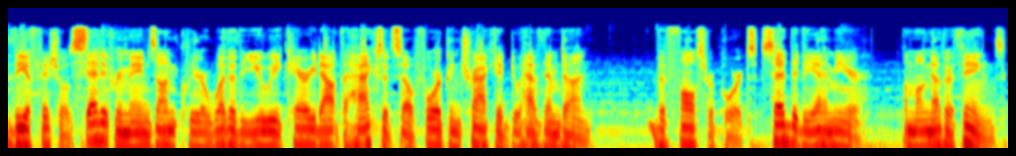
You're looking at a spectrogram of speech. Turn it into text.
The officials said it remains unclear whether the UAE carried out the hacks itself or contracted to have them done. The false reports said that the emir, among other things,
